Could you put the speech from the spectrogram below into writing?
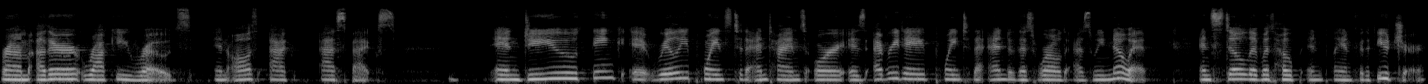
from other rocky roads in all ac- aspects? And do you think it really points to the end times, or is every day point to the end of this world as we know it, and still live with hope and plan for the future?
